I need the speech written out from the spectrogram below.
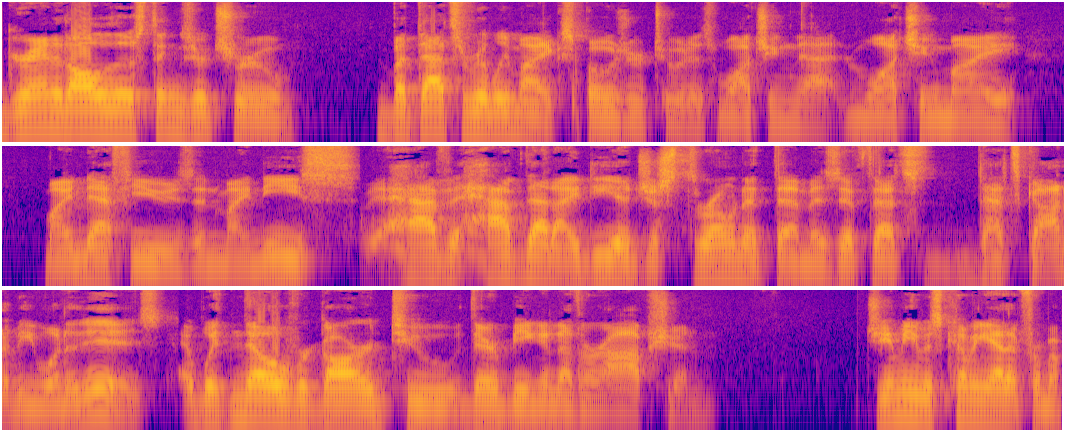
Granted, all of those things are true, but that's really my exposure to it is watching that and watching my my nephews and my niece have have that idea just thrown at them as if that's that's got to be what it is with no regard to there being another option Jimmy was coming at it from a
